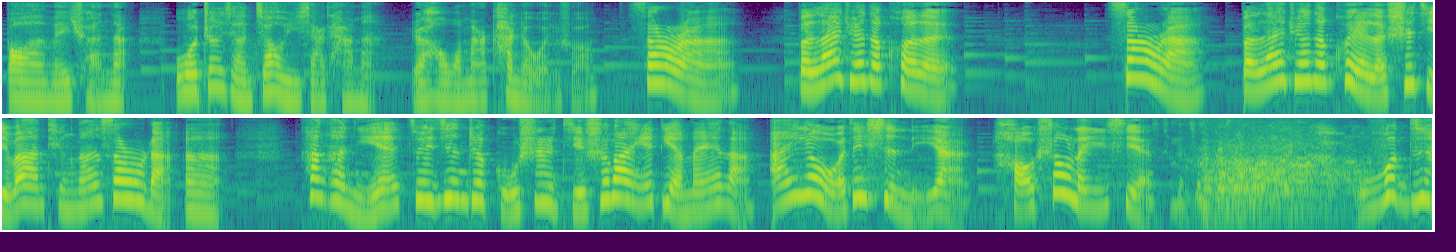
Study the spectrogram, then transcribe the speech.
报案维权呢。我正想教育一下他们，然后我妈看着我就说：“sorry 啊，本来觉得困了，sorry 啊，本来觉得亏了十几万挺难受的啊，看看你最近这股市几十万也跌没了，哎呦，我这心里呀好受了一些。我这。”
